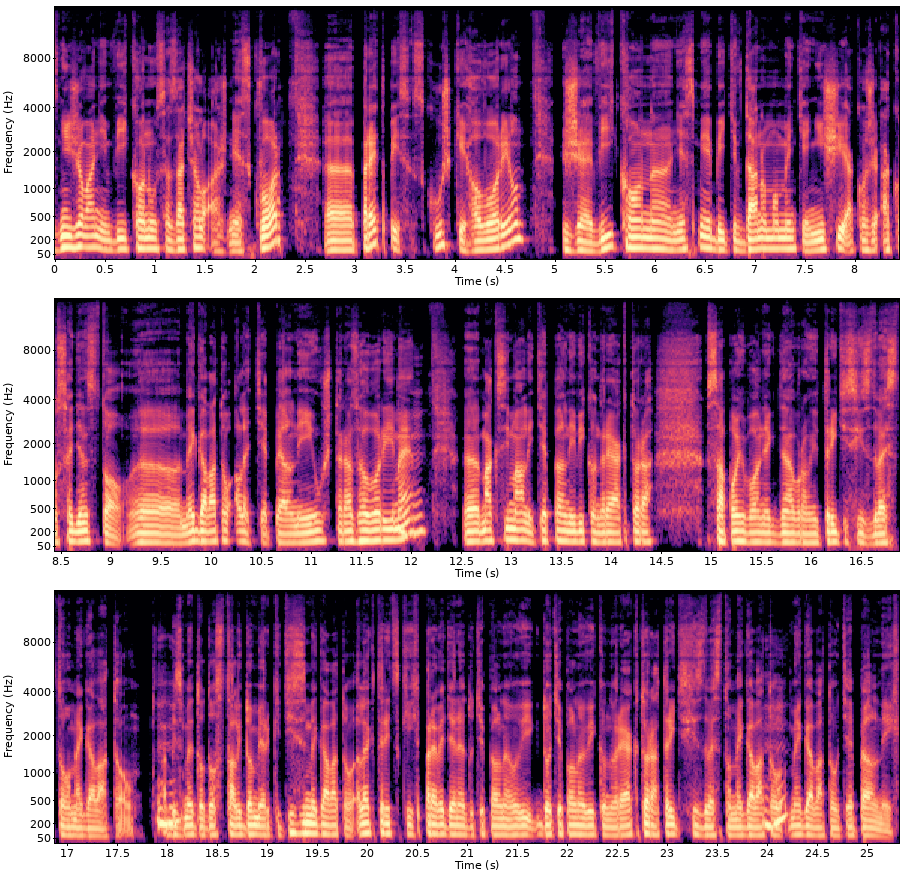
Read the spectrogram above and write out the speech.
znižovaním výkonu sa začalo až neskôr. E, predpis skúšky hovoril, že výkon nesmie byť v danom momente nižší akože, ako 700 e, MW, ale tepelný už teraz hovoríme. Mm-hmm. E, maximálny tepelný výkon reaktora sa pohyboval niekde na úrovni 3200 MW. Mm-hmm. Aby sme to dostali do mierky 1000 MW elektrických prevedených napojené do tepelného, do tepelného výkonu reaktora 3200 MW, mm-hmm. MW tepelných.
